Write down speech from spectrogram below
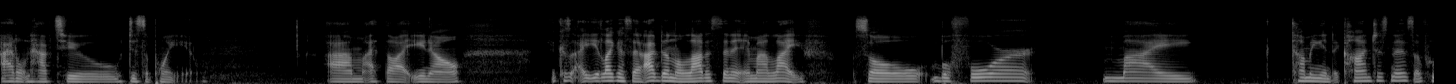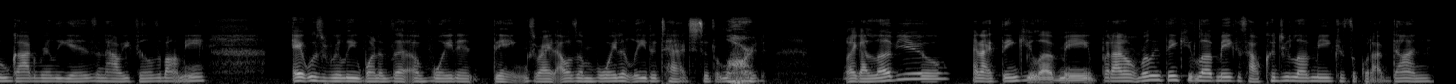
I don't have to disappoint you. Um, I thought, you know, because I, like I said, I've done a lot of sinning in my life. So before my coming into consciousness of who God really is and how he feels about me, it was really one of the avoidant things, right? I was avoidantly detached to the Lord. Like, I love you and I think you love me, but I don't really think you love me because how could you love me? Because look what I've done.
